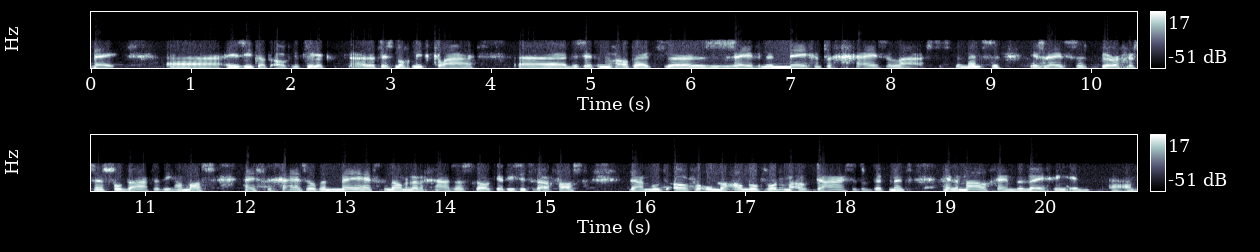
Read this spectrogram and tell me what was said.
nee. Uh, en je ziet dat ook natuurlijk, uh, het is nog niet klaar. Uh, er zitten nog altijd 97 gijzelaars. Dus de mensen, Israëlische burgers en soldaten die Hamas heeft gegijzeld en mee heeft genomen naar de Gazastrook, ja, die zitten daar vast. Daar moet over onderhandeld worden, maar ook daar zit op dit moment helemaal geen beweging in. Um,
